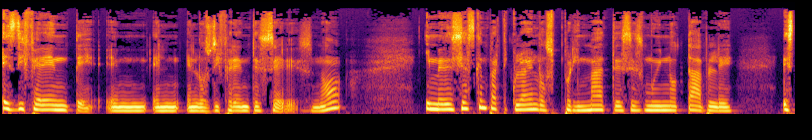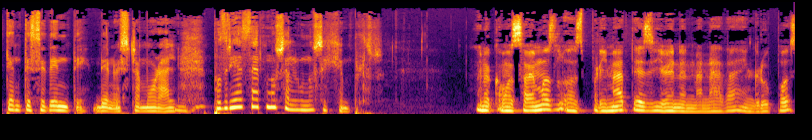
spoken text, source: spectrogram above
es diferente en, en los diferentes seres, ¿no? Y me decías que en particular en los primates es muy notable este antecedente de nuestra moral. ¿Podrías darnos algunos ejemplos? Bueno, como sabemos, los primates viven en manada, en grupos,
